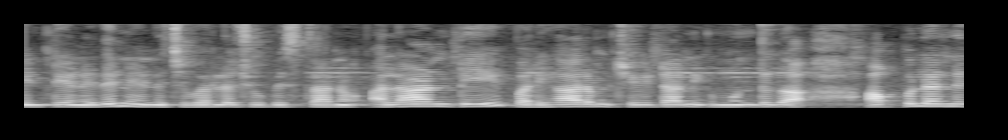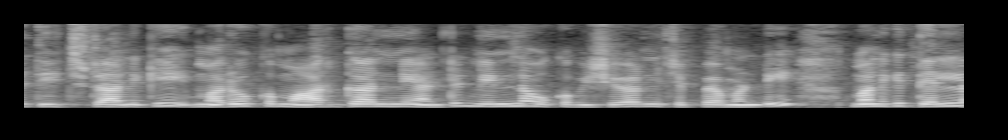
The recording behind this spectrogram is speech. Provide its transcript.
ఏంటి అనేది నేను నేను చివరిలో చూపిస్తాను. అలాంటి పరిహారం చేయడానికి ముందుగా అప్పులన్నీ తీర్చడానికి మరొక మార్గాన్ని అంటే నిన్న ఒక విషయాన్ని చెప్పామండి. మనకి తెల్ల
